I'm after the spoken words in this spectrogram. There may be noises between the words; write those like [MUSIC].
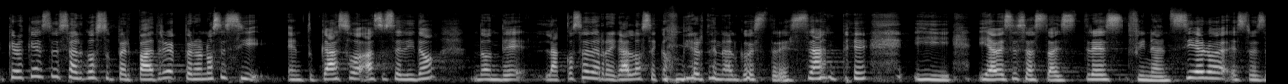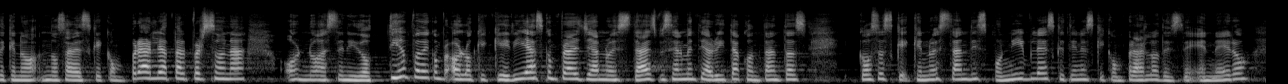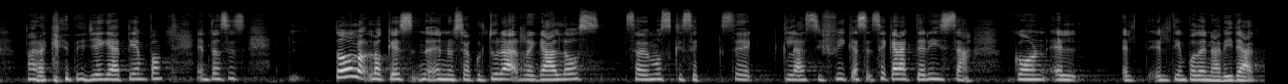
creo que eso es algo súper padre, pero no sé si en tu caso ha sucedido donde la cosa de regalo se [LAUGHS] convierte en algo estresante y, a veces hasta estrés financiero, estrés de que no, no, sabes qué comprarle a tal persona o no has tenido tiempo de comprar o lo que querías comprar ya no está, especialmente ahorita con tantas cosas que, que no están disponibles, que tienes que comprarlo desde enero para que te llegue a tiempo. Entonces, todo lo, que es en nuestra cultura regalos, sabemos que se, se clasifica, se, caracteriza con el, el, tiempo de Navidad.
